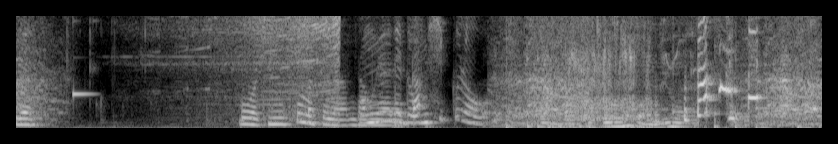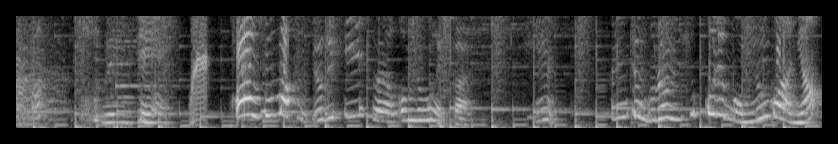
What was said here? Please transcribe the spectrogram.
왜? 뭐가 김치 맛이 난다고 해야 먹는데 될까? 너무 시끄러워. 왜어 수박 여기 띠 있어요 검정 색깔. 한준 그럼 스크류바 없는 거 아니야?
